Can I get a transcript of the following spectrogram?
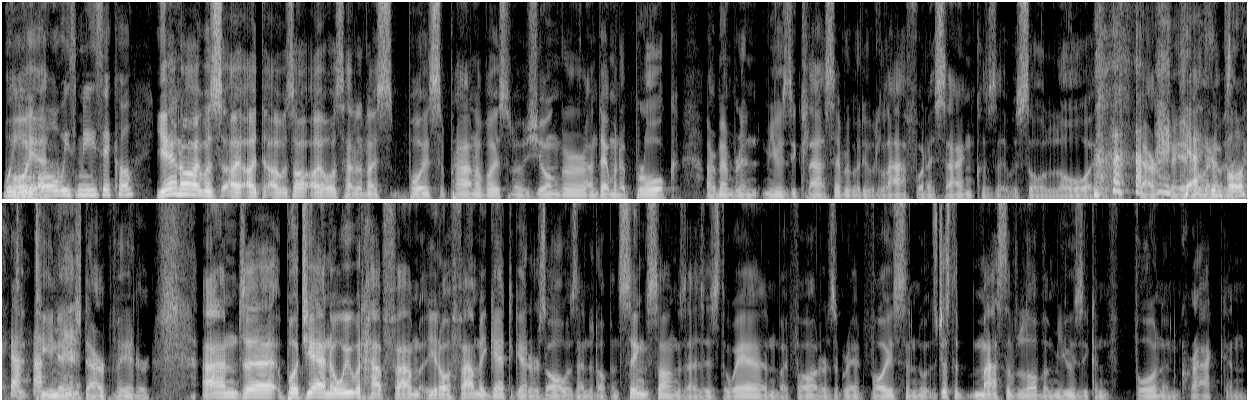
Were Oh, you yeah. always musical? Yeah, no, I was, I, I, I was, I always had a nice boy soprano voice when I was younger, and then when it broke, I remember in music class everybody would laugh when I sang because it was so low. I was Darth Vader Yeah, when I a was boy. a t- teenage Darth Vader, and uh, but yeah, no, we would have family, you know, family get-togethers always ended up in sing songs, as is the way. And my father has a great voice, and it was just a massive love of music and fun and crack, and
